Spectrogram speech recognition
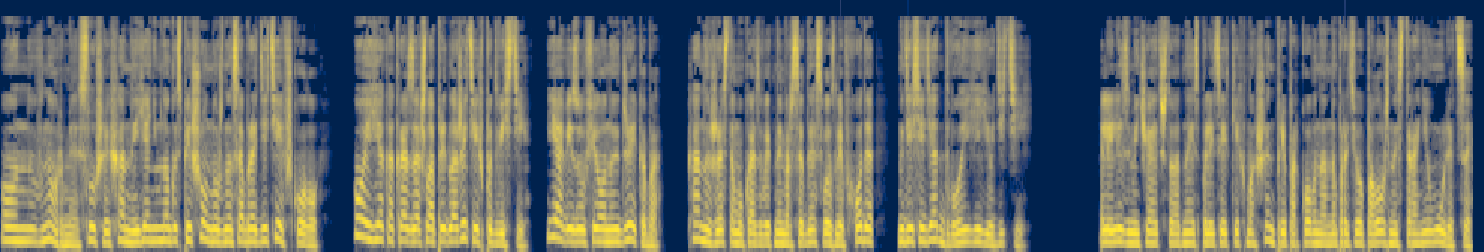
«Он в норме. Слушай, Ханна, я немного спешу, нужно собрать детей в школу. Ой, я как раз зашла предложить их подвести. Я везу Фиону и Джейкоба». Ханна жестом указывает на Мерседес возле входа, где сидят двое ее детей. Лили замечает, что одна из полицейских машин припаркована на противоположной стороне улицы.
